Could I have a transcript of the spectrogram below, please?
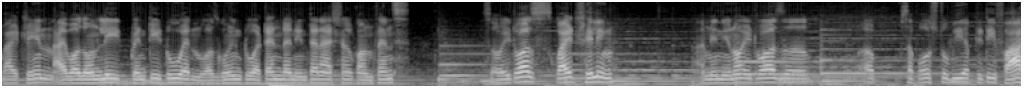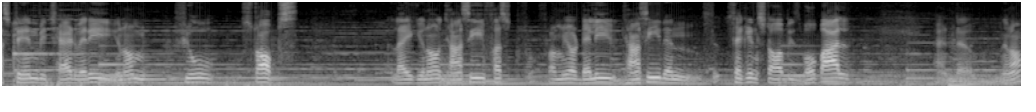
by train. I was only 22 and was going to attend an international conference. So it was quite thrilling. I mean, you know, it was uh, supposed to be a pretty fast train which had very, you know, few stops. Like, you know, Jhansi first from your Delhi, Jhansi, then second stop is Bhopal. And uh, you know?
